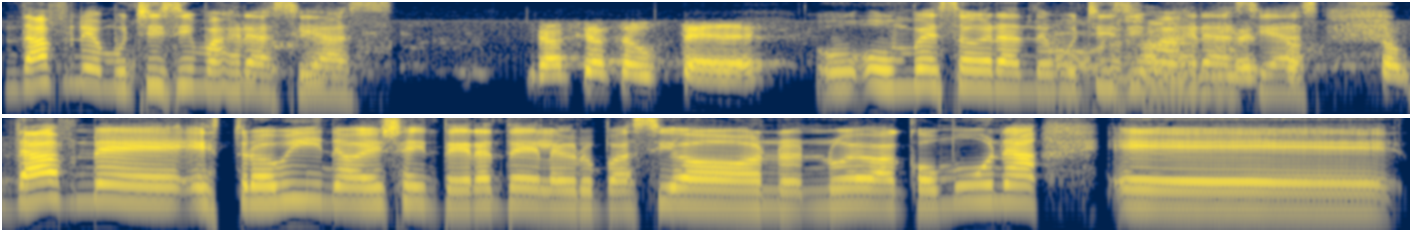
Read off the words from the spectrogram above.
Dafne, muchísimas gracias. Gracias a ustedes. Un, beso grande, muchísimas gracias. Dafne Estrovino, ella integrante de la agrupación Nueva Comuna. Eh,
